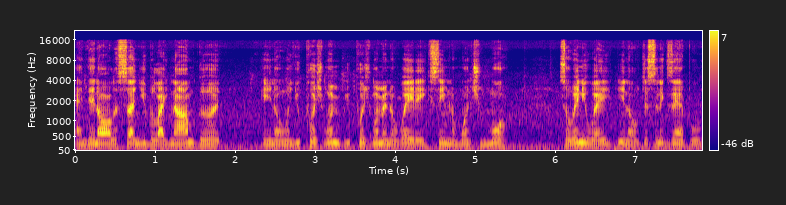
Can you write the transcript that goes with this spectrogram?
And then all of a sudden you be like, nah, I'm good. And, you know, when you push women, you push women away, they seem to want you more. So anyway, you know, just an example.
